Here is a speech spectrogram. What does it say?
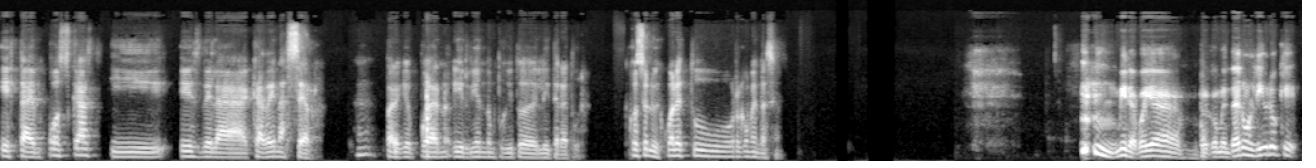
Está en podcast y es de la cadena SER, ¿eh? para que puedan ir viendo un poquito de literatura. José Luis, ¿cuál es tu recomendación? Mira, voy a recomendar un libro que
